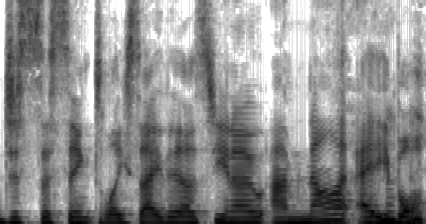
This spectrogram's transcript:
just succinctly say this, you know, I'm not able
